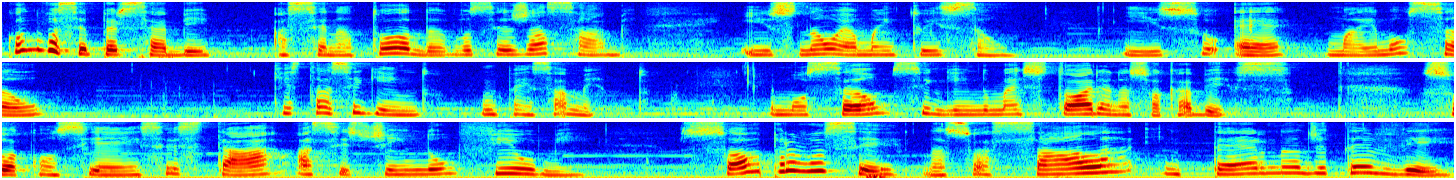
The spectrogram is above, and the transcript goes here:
Quando você percebe a cena toda, você já sabe. Isso não é uma intuição. Isso é uma emoção que está seguindo um pensamento emoção seguindo uma história na sua cabeça. Sua consciência está assistindo um filme, só para você, na sua sala interna de TV,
